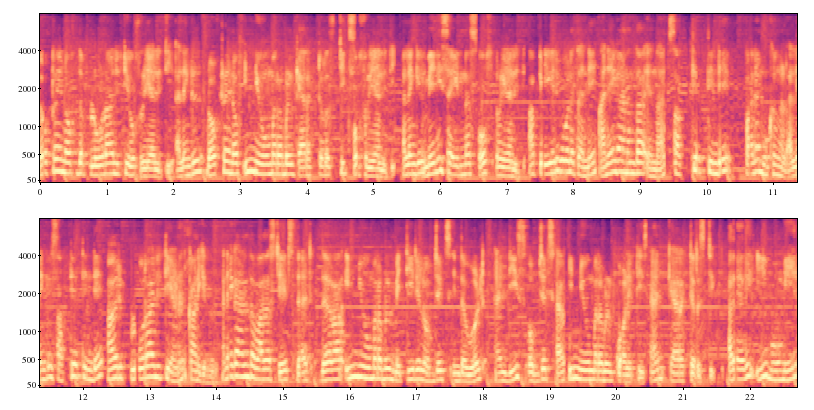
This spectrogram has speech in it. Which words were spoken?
doctrine of the plurality of reality അല്ലെങ്കിൽ doctrine of innumerable characteristics of reality അല്ലെങ്കിൽ മെനി സൈഡ്നെസ് ഓഫ് റിയാലിറ്റി ആ പേര് പോലെ തന്നെ അനേകാനന്ദ എന്നാൽ സത്യത്തിന്റെ പല മുഖങ്ങൾ അല്ലെങ്കിൽ സത്യത്തിന്റെ ആ ഒരു പ്ലൂറാലിറ്റിയാണ് കാണിക്കുന്നത്. Anekantavada states that there are innumerable material objects in the world and these objects have innumerable qualities and characteristic അതായത് ഈ ഭൂമിയിൽ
